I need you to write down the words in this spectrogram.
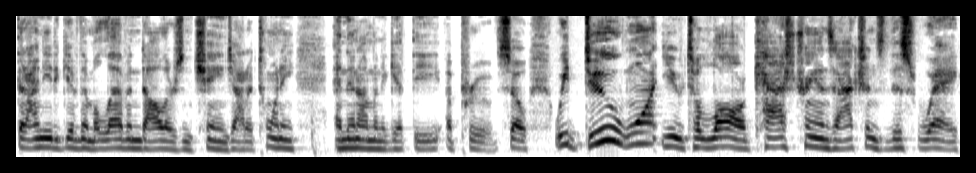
that I need to give them $11 and change out of 20 and then I'm going to get the approved. So we do want you to log cash transactions this way.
